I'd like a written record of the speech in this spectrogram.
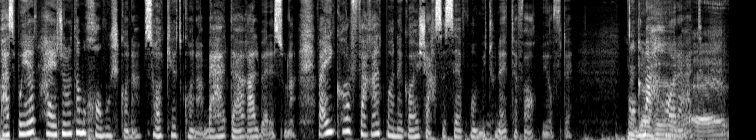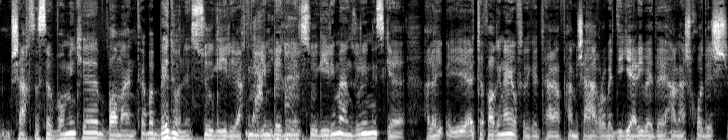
پس باید هیجاناتم رو خاموش کنم ساکت کنم به حداقل برسونم. و این کار فقط با نگاه شخص سوم می‌تونه اتفاق بیفته. مهارت. شخص سومی که با منطق و بدون سوگیری وقتی میگیم بدون سوگیری منظوری نیست که حالا اتفاقی نیفتاده که طرف همیشه حق رو به دیگری بده همش خودش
